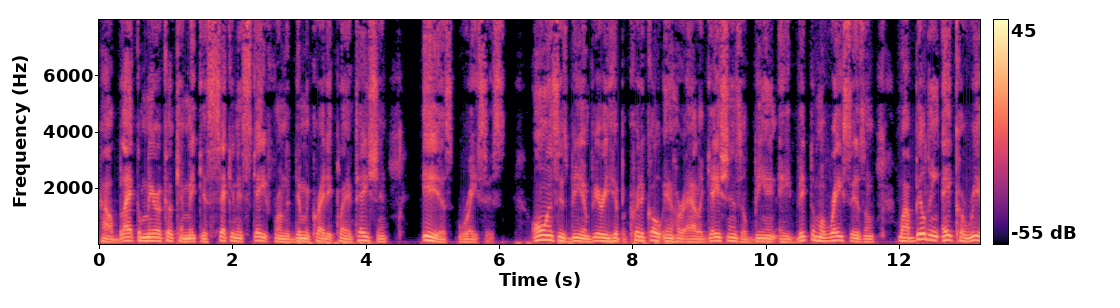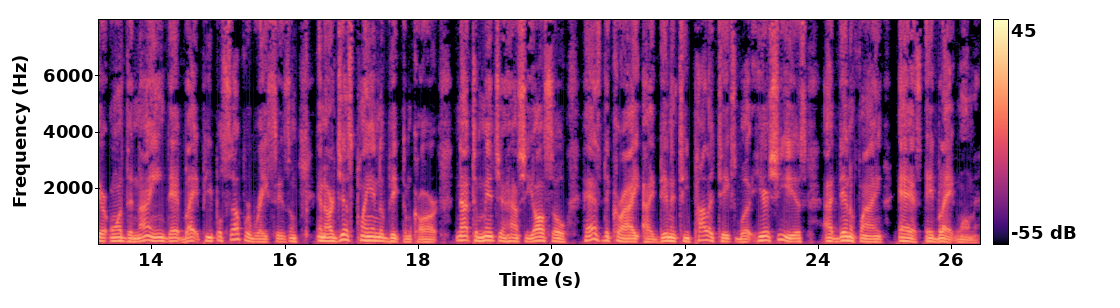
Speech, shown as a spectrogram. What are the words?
How Black America Can Make Its Second Escape from the Democratic Plantation is racist. Owens is being very hypocritical in her allegations of being a victim of racism while building a career on denying that black people suffer racism and are just playing the victim card, not to mention how she also has decried identity politics, but here she is identifying as a black woman.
